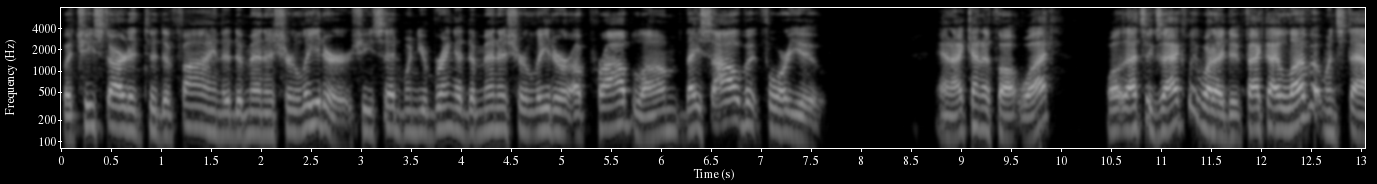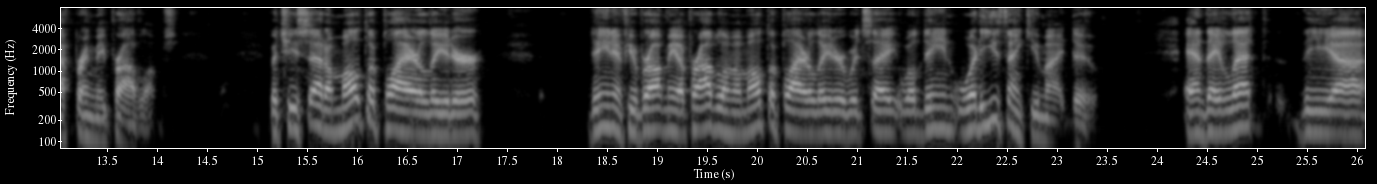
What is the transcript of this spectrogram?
but she started to define a diminisher leader. She said, when you bring a diminisher leader a problem, they solve it for you. And I kind of thought, what? Well, that's exactly what I do. In fact, I love it when staff bring me problems. But she said, a multiplier leader, Dean, if you brought me a problem, a multiplier leader would say, well, Dean, what do you think you might do? And they let the uh,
